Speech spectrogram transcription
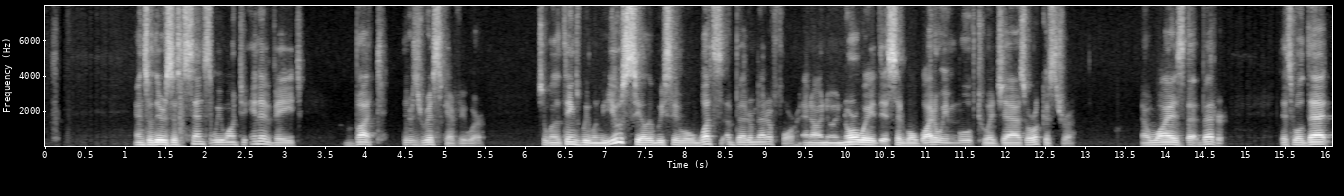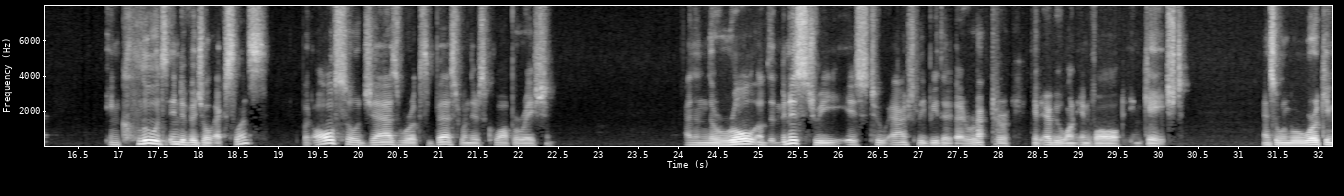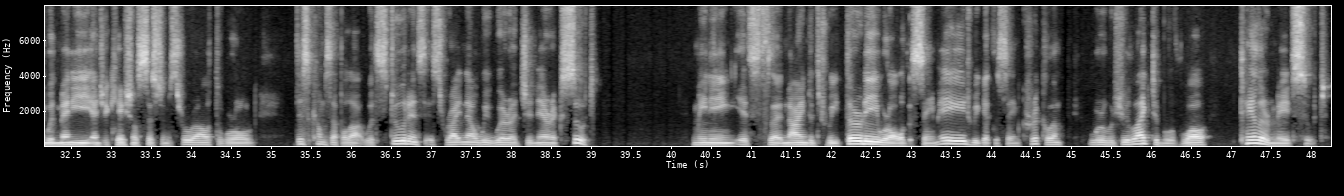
And so there's a sense that we want to innovate, but there's risk everywhere. So one of the things we, when we use CLA, we say, well, what's a better metaphor? And I know in Norway they said, well, why don't we move to a jazz orchestra? Now, why is that better? They said, well, that includes individual excellence, but also jazz works best when there's cooperation. And then the role of the ministry is to actually be the director, get everyone involved, engaged. And so when we're working with many educational systems throughout the world, this comes up a lot. With students, it's right now we wear a generic suit, meaning it's uh, 9 to 3.30, we're all the same age, we get the same curriculum. Where would you like to move? Well, tailor-made suit.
